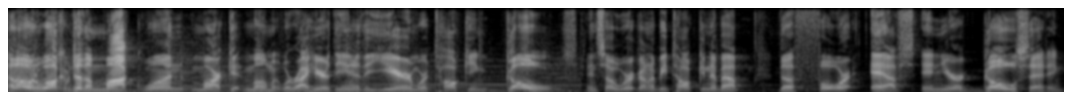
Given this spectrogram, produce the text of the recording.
Hello and welcome to the Mach 1 Market Moment. We're right here at the end of the year and we're talking goals. And so we're going to be talking about the four F's in your goal setting.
